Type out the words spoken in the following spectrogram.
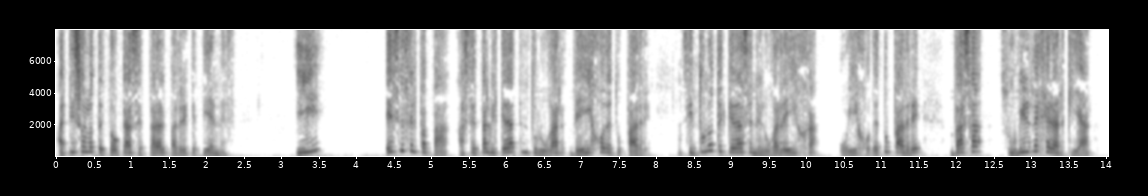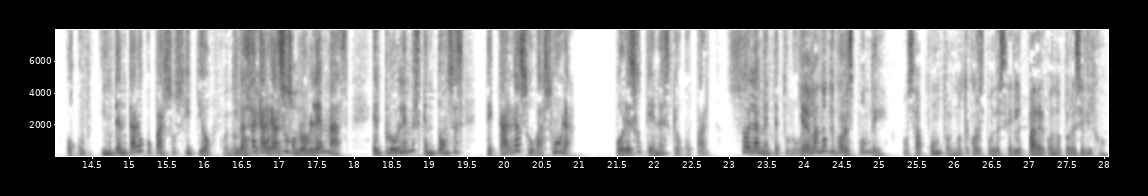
A ti solo te toca aceptar al padre que tienes. Y ese es el papá, acéptalo y quédate en tu lugar de hijo de tu padre. Si tú no te quedas en el lugar de hija o hijo de tu padre, vas a subir de jerarquía, intentar ocupar su sitio Cuando y no vas a cargar sus problemas. El problema es que entonces te cargas su basura. Por eso tienes que ocupar solamente tu Y lugar. además no te corresponde. O sea, punto. No te corresponde ser el padre cuando tú eres el hijo.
